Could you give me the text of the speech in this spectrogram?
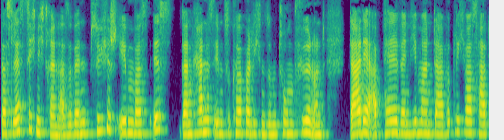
das lässt sich nicht trennen. Also wenn psychisch eben was ist, dann kann es eben zu körperlichen Symptomen führen. Und da der Appell, wenn jemand da wirklich was hat,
